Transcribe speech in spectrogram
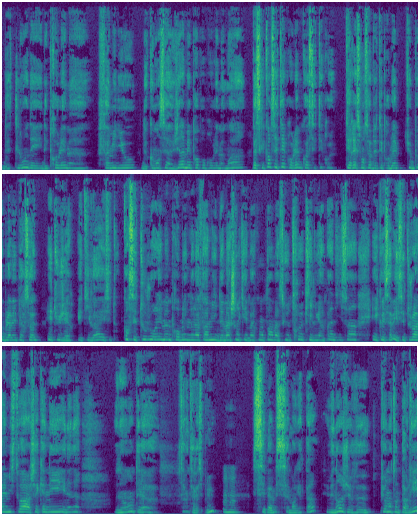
d'être loin des, des problèmes familiaux, de commencer à gérer mes propres problèmes à moi. Parce que quand c'était problème, quoi, c'était problème. t'es responsable de tes problèmes, tu ne peux blâmer personne, et tu gères, et tu vas, et c'est tout. Quand c'est toujours les mêmes problèmes de la famille, de machin qui est pas content parce qu'un truc, il lui a pas dit ça, et que ça, et c'est toujours la même histoire chaque année, et nana. Non, t'es là, ça m'intéresse plus. Mhm. C'est pas, ça me regarde pas. Maintenant, je veux plus en entendre parler,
